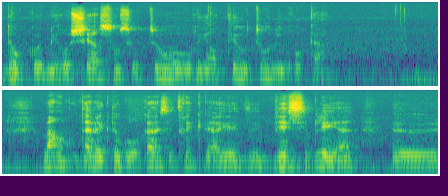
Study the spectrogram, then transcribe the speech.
donc euh, mes recherches sont surtout orientées autour du groka. Ma rencontre avec le groka, c'est très clair, et c'est bien ciblé. Hein. Euh,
